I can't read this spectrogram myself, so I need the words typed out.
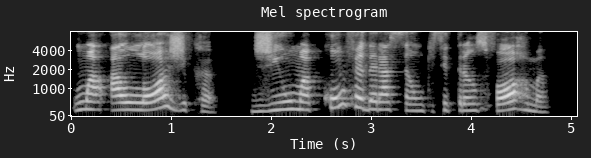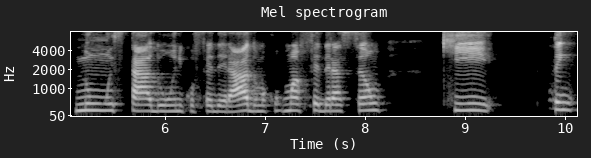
uma, a lógica de uma confederação que se transforma num Estado único federado, uma, uma federação que tem,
